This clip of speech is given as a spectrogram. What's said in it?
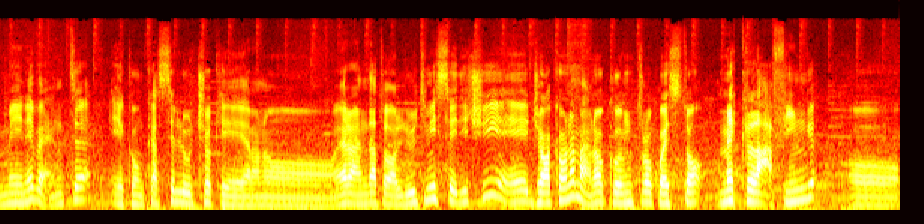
main event e con Castelluccio che erano, era andato agli ultimi 16 e gioca una mano contro questo McLaughlin o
